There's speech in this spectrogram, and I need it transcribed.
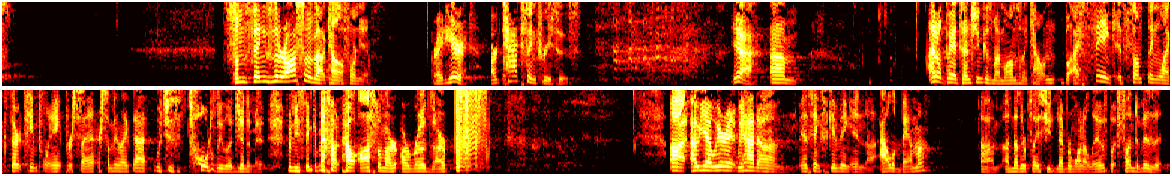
Some things that are awesome about California. Right here. Our tax increases. Yeah. Um, I don't pay attention because my mom's an accountant, but I think it's something like 13.8% or something like that, which is totally legitimate when you think about how awesome our, our roads are. Uh, oh yeah, we were we had um, Thanksgiving in uh, Alabama, um, another place you'd never want to live, but fun to visit.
